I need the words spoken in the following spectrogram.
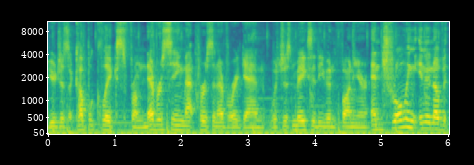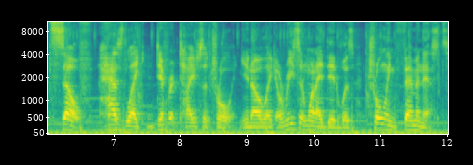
you're just a couple clicks from never seeing that person ever again, which just makes it even funnier. And trolling in and of itself has like different types of trolling, you know, like a recent one I did was trolling feminists,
